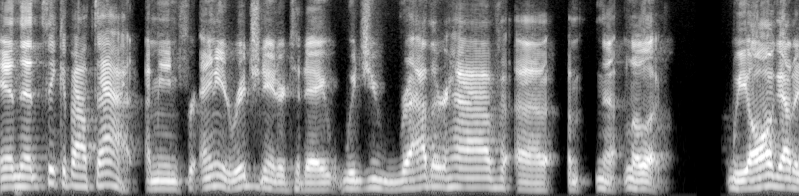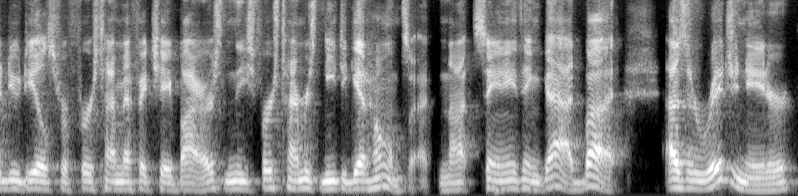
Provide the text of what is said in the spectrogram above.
and then think about that. I mean, for any originator today, would you rather have uh, um, no, no, look, we all got to do deals for first time FHA buyers, and these first timers need to get homes. I'm not saying anything bad, but as an originator,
